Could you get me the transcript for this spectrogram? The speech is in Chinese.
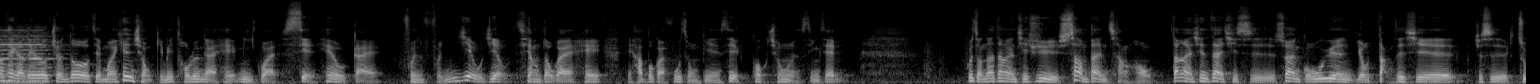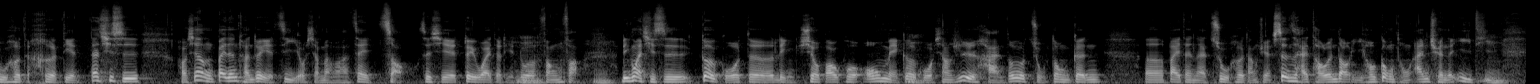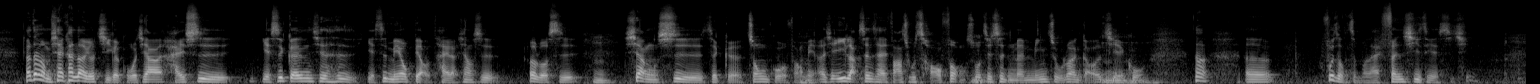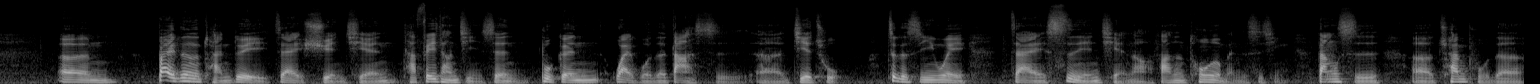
刚才讲到转到节目现场，今日讨论嘅系美国选后嘅纷纷扰扰，抢到嘅系联合国副总编辑郭崇伦先生。副总，那当然继续上半场吼，当然现在其实虽然国务院有挡这些就是祝贺的贺电，但其实好像拜登团队也自己有想办法在找这些对外的联络的方法。另外，其实各国的领袖，包括欧美各国，像日韩都有主动跟呃拜登来祝贺当选，甚至还讨论到以后共同安全的议题。那但是我们现在看到有几个国家还是也是跟现在是也是没有表态了，像是。俄罗斯，嗯像是这个中国方面，而且伊朗甚至还发出嘲讽，说这是你们民主乱搞的结果。那呃，副总怎么来分析这件事情？嗯，拜登的团队在选前他非常谨慎，不跟外国的大使呃接触。这个是因为在四年前啊发生通俄门的事情，当时呃川普的。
